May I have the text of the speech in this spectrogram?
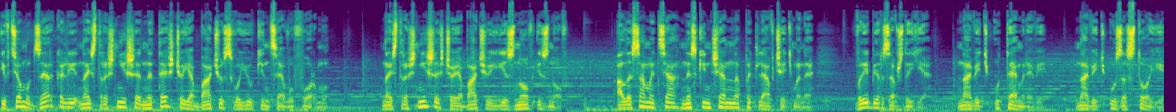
І в цьому дзеркалі найстрашніше не те, що я бачу свою кінцеву форму. Найстрашніше, що я бачу її знов і знов. Але саме ця нескінченна петля вчить мене. Вибір завжди є, навіть у темряві, навіть у застої,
